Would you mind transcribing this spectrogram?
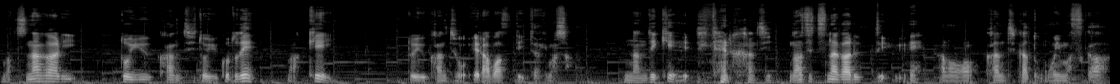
まあつながりという漢字ということで、まあ敬意という漢字を選ばせていただきました。なんで敬意？みたいな感じ。なぜつながるっていうね、あの、感じかと思いますが、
